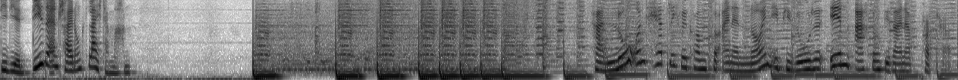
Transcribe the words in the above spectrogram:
die dir diese Entscheidung leichter machen. Hallo und herzlich willkommen zu einer neuen Episode im Achtung Designer Podcast.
